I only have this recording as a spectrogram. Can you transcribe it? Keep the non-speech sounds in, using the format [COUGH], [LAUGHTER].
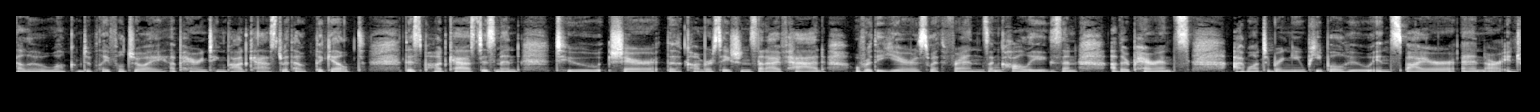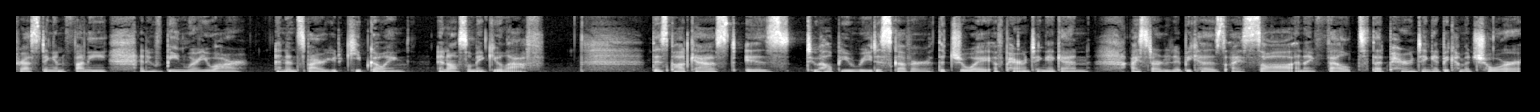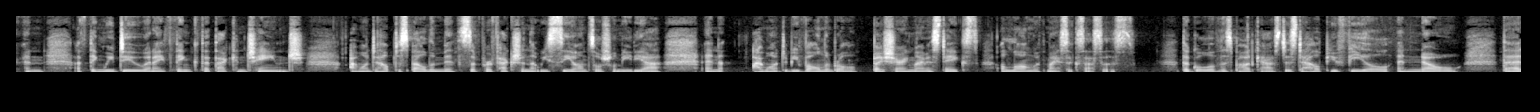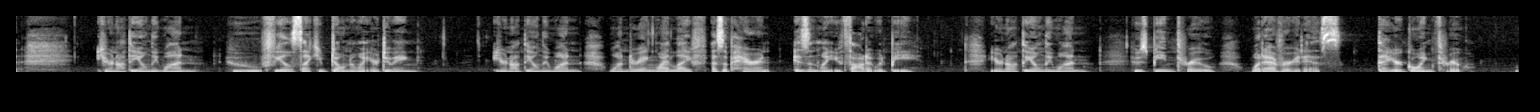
Hello, welcome to Playful Joy, a parenting podcast without the guilt. This podcast is meant to share the conversations that I've had over the years with friends and colleagues and other parents. I want to bring you people who inspire and are interesting and funny and who've been where you are and inspire you to keep going and also make you laugh. This podcast is to help you rediscover the joy of parenting again. I started it because I saw and I felt that parenting had become a chore and a thing we do, and I think that that can change. I want to help dispel the myths of perfection that we see on social media, and I want to be vulnerable by sharing my mistakes along with my successes. The goal of this podcast is to help you feel and know that you're not the only one who feels like you don't know what you're doing you're not the only one wondering why life as a parent isn't what you thought it would be. You're not the only one who's been through whatever it is that you're going through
